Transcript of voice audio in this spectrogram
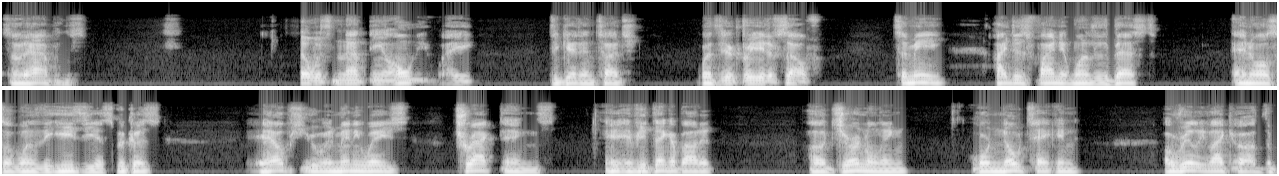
So it happens. So it's not the only way to get in touch with your creative self. To me, I just find it one of the best and also one of the easiest because it helps you in many ways track things. If you think about it, uh, journaling or note taking are really like uh, the,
